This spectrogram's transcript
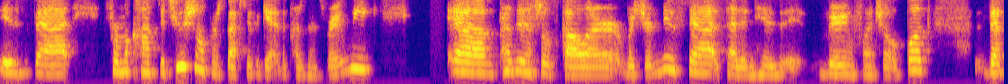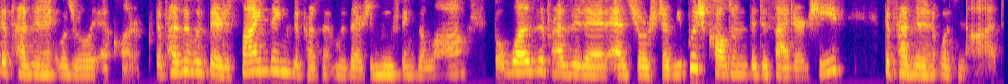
is that from a constitutional perspective, again, the president is very weak, um, presidential scholar Richard Neustadt said in his very influential book that the president was really a clerk. The president was there to sign things, the president was there to move things along, but was the president, as George W. Bush called him, the decider in chief? The president was not.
